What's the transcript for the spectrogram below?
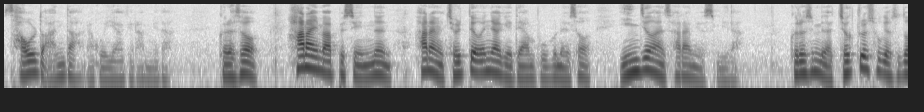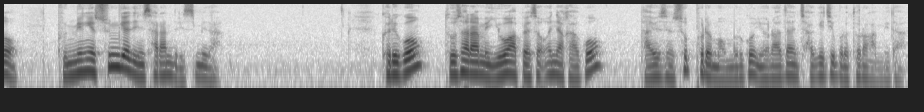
사울도 안다라고 이야기를 합니다. 그래서 하나님 앞에서 있는 하나님의 절대 언약에 대한 부분에서 인정한 사람이었습니다. 그렇습니다. 적들 속에서도 분명히 숨겨진 사람들이 있습니다. 그리고 두 사람이 요 앞에서 언약하고 다윗은 숲으로 머무르고 요나단 자기 집으로 돌아갑니다.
